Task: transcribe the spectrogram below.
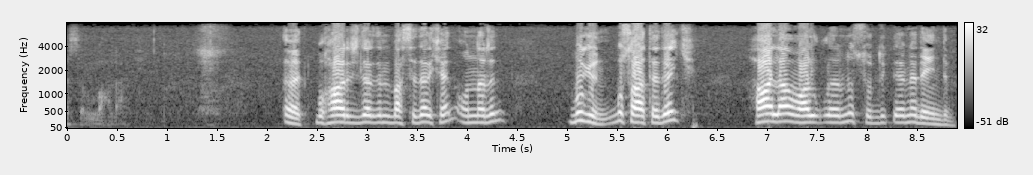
نسأل الله العافية Evet bu haricilerden bahsederken onların bugün bu saate dek hala varlıklarını sürdüklerine değindim.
